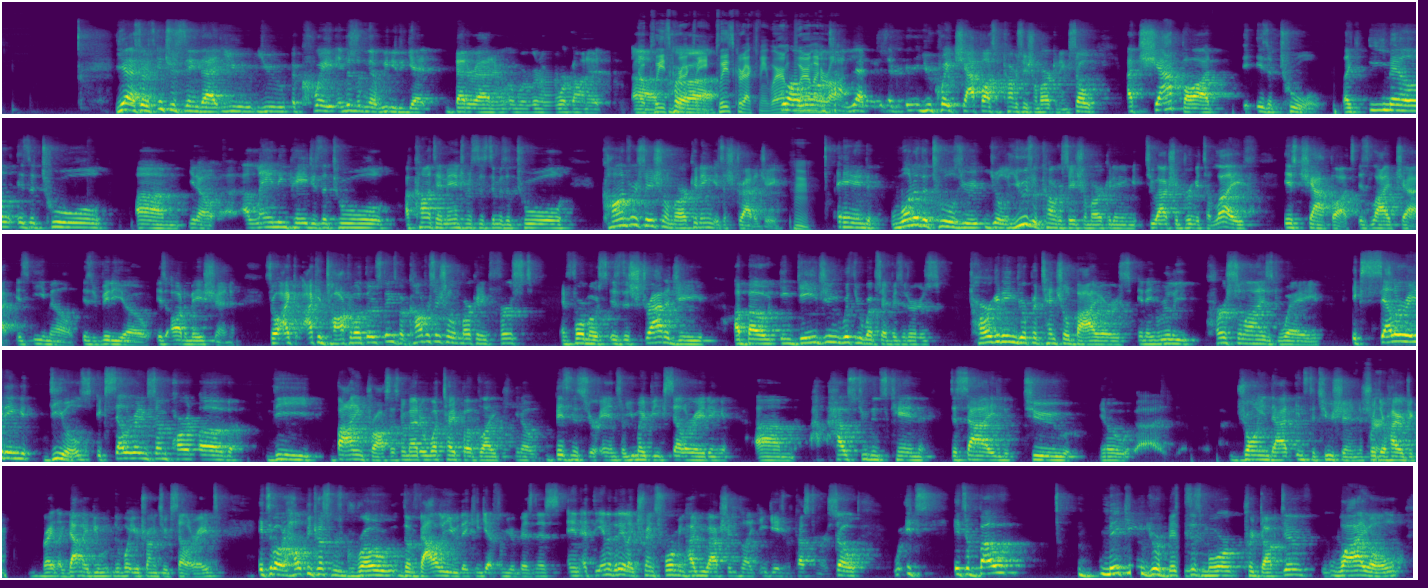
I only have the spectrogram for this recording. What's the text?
Yeah, so it's interesting that you you equate, and this is something that we need to get better at, and we're going to work on it no, uh, please correct uh, me. Please correct me. Where, where am I wrong? Time. Yeah, like you equate chatbots with conversational marketing. So a chatbot is a tool. Like email is a tool. Um, you know, a landing page is a tool. A content management system is a tool. Conversational marketing is a strategy. Hmm. And one of the tools you, you'll use with conversational marketing to actually bring it to life is chatbots, is live chat, is email, is video, is automation. So I, I can talk about those things, but conversational marketing first and foremost is the strategy about engaging with your website visitors, targeting your potential buyers in a really personalized way, accelerating deals, accelerating some part of the buying process, no matter what type of like, you know, business you're in. So you might be accelerating um, how students can decide to you know uh, join that institution sure. for their higher degree right? Like that might be what you're trying to accelerate. It's about helping customers grow the value they can get from your business and at the end of the day like transforming how you actually like engage with customers. So it's it's about making your business more productive while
